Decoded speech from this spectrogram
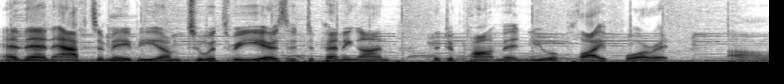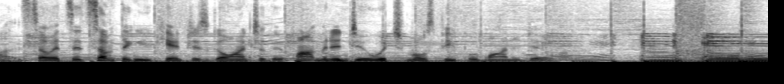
and then after maybe um, two or three years, depending on the department, you apply for it. Uh, so it's it's something you can't just go onto the department and do, which most people want to do.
